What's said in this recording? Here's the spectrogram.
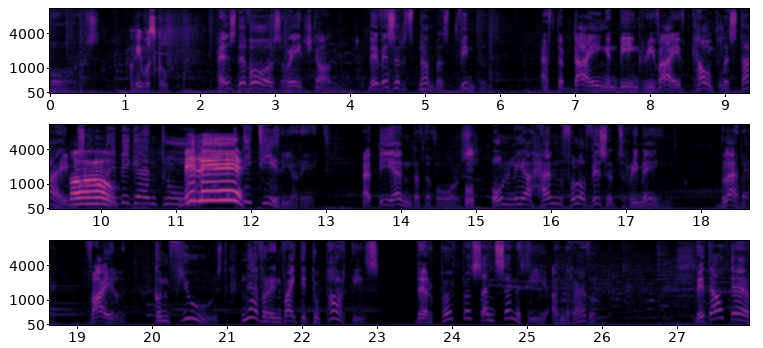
Wars. Oh, he was cool. As the wars raged on, the wizards' numbers dwindled. After dying and being revived countless times, Oh. they began to Billy! deteriorate. At the end of the wars, Hmm. only a handful of wizards remained. Blabbering, violent, confused, never invited to parties. Their purpose and sanity unraveled. Without their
